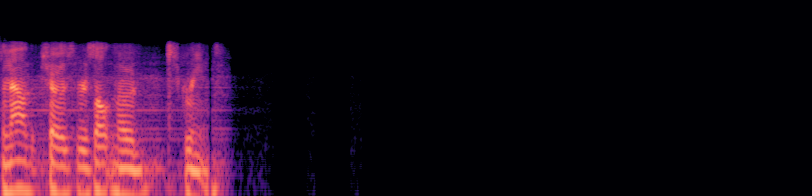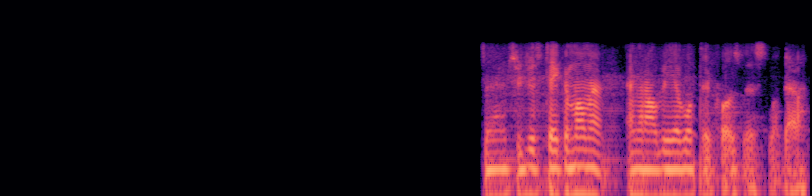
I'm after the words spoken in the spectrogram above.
So now it shows the result mode screened. So it should just take a moment and then I'll be able to close this window.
